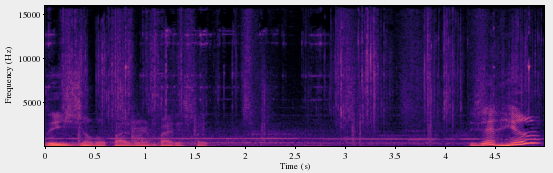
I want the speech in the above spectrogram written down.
Please jump up out of there and bite his face. Is that him?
